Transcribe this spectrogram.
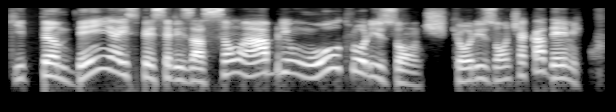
que também a especialização abre um outro horizonte, que é o horizonte acadêmico.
